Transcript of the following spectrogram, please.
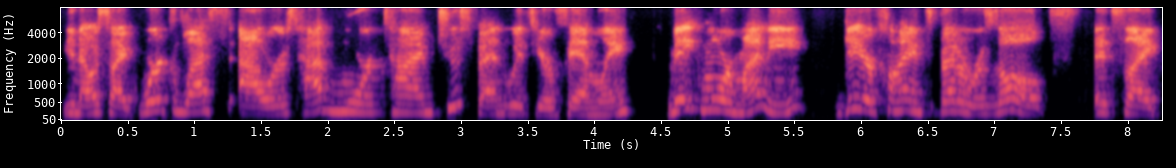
you know, it's like work less hours, have more time to spend with your family, make more money, get your clients better results. It's like,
